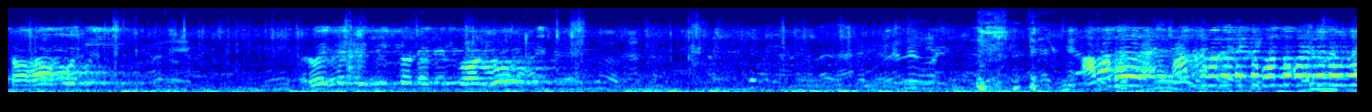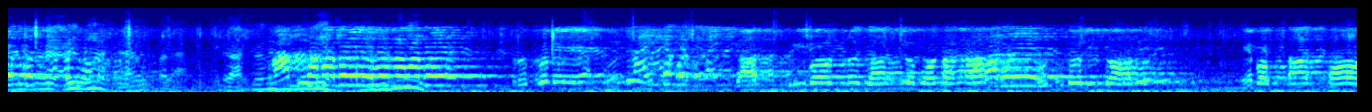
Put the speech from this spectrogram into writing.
সভাপতি, রয়েছেন বিশিষ্ট নেতৃবর্গ। আমাদের বন্ধ করার জন্য অনুরোধ করছি। সংসভাদল এবং আমাদের প্রথমে ত্রিবর্ণ জাতীয় পতাকা উত্তোলিত হবে এবং তারপর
